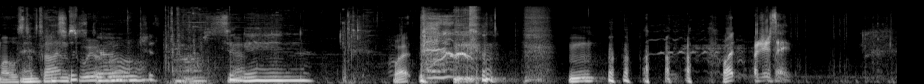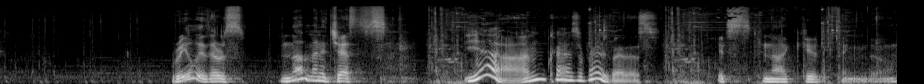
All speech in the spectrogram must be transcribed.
Most of the times we're wrong. just Singing. What? Hmm? what? What'd you say? Really, there's not many chests. Yeah, I'm kind of surprised by this. It's not a good thing though.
